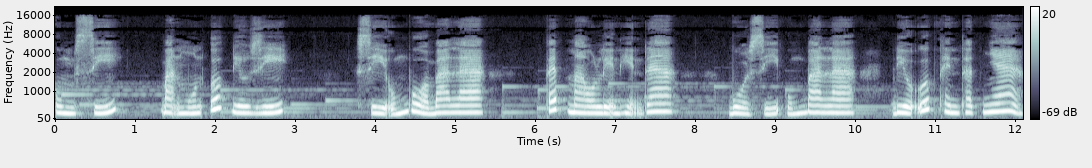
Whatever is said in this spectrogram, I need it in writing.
ùm xí, bạn muốn ước điều gì? Xì ốm bùa ba la phép màu liền hiện ra. Bùa xí úng ba la, điều ước thành thật nha.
